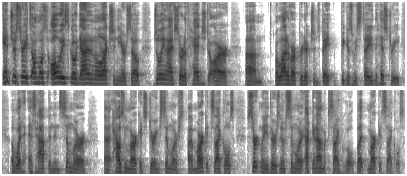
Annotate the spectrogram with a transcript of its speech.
Interest rates almost always go down in an election year. So Julie and I have sort of hedged our um, a lot of our predictions ba- because we studied the history of what has happened in similar uh, housing markets during similar uh, market cycles. Certainly, there's no similar economic cycle, but market cycles.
